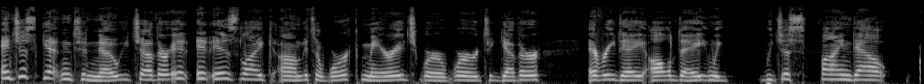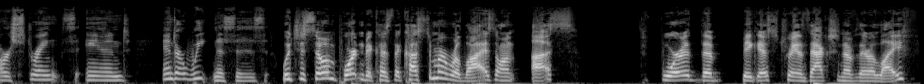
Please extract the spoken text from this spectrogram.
and just getting to know each other. It it is like um, it's a work marriage where we're together every day, all day, and we we just find out our strengths and and our weaknesses. which is so important because the customer relies on us for the biggest transaction of their life.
